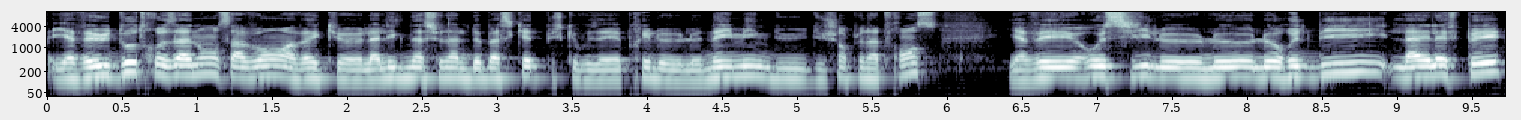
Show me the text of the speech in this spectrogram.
Il y avait eu d'autres annonces avant avec euh, la Ligue nationale de basket, puisque vous avez pris le, naming du, championnat de France. Il y avait aussi le, rugby, la LFP.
